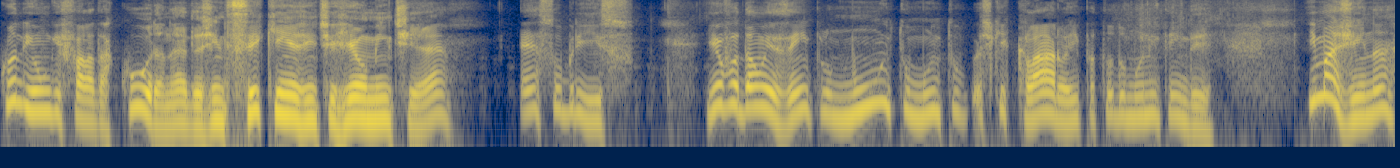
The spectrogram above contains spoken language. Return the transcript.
Quando Jung fala da cura, né, da gente ser quem a gente realmente é, é sobre isso. E eu vou dar um exemplo muito, muito, acho que claro aí para todo mundo entender. Imagina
